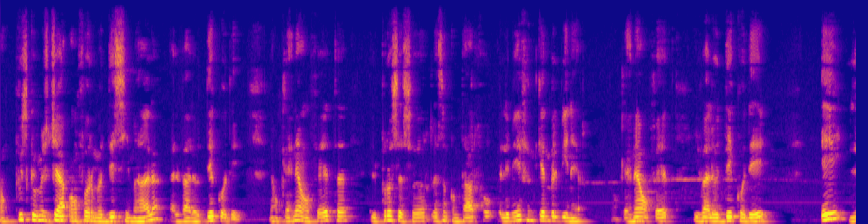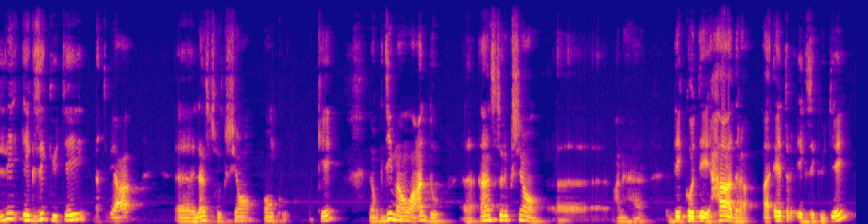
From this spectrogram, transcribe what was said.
Donc, puisque déjà en forme décimale, elle va le décoder. Donc, là, en fait, le processeur, là, comme تعرفوا اللي ما يفهم كان بالبينير. Donc, là, en fait, il va le décoder et l'exécuter بطبيعة l'instruction en cours. OK? Donc, ديما هو عنده instruction معناها décodée حاضرة à être exécutée.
